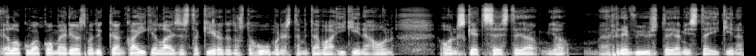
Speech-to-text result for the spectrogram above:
elokuvakomedioista, mä tykkään kaikenlaisesta kirjoitetusta huumorista, mitä vaan ikinä on, on sketseistä ja, ja revyystä ja mistä ikinä.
